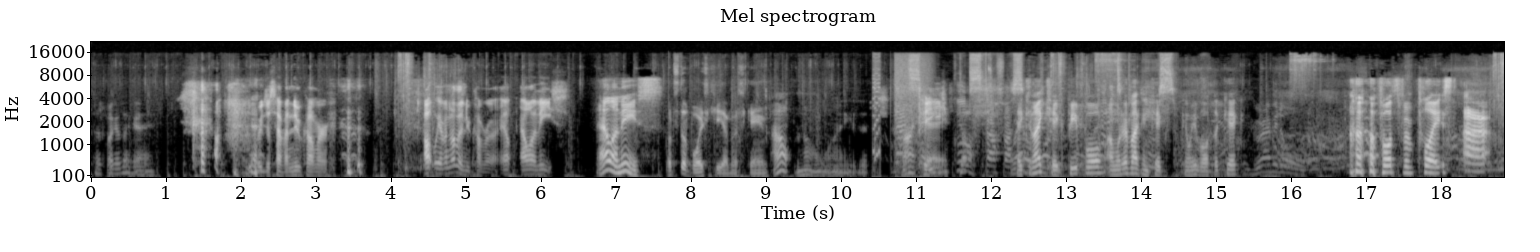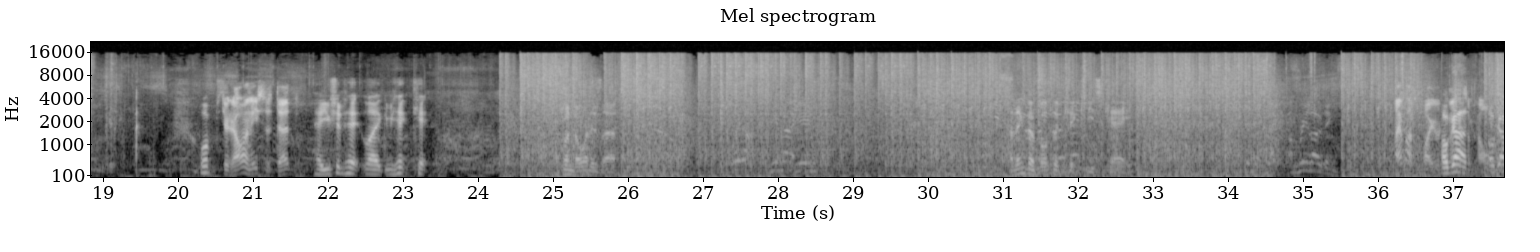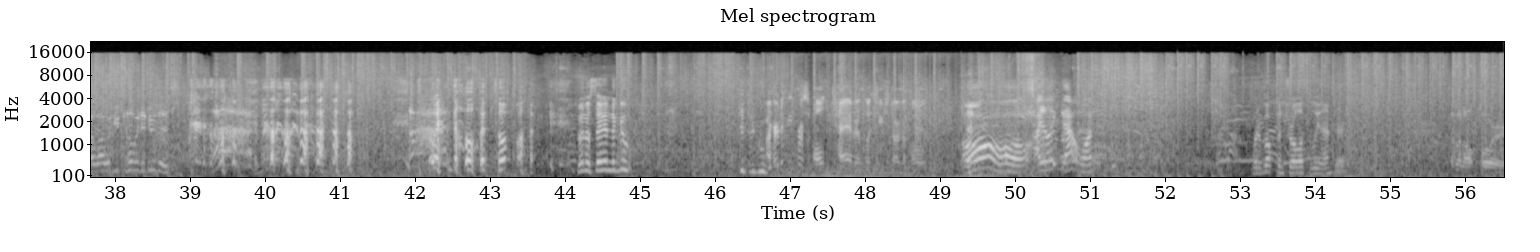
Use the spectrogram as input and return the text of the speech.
Who the fuck is that guy? we just have a newcomer. oh, we have another newcomer, El- Elenice. Elenice. What's the voice key on this game? I don't know why is it. P. Okay. good stuff. I Hey, can I kick people? I wonder if I can kick. Can we vote the kick? Grab it all. Votes been placed. Ah. Whoops. Dude, Elenice is dead. Hey, you should hit like if you hit kick. Window, what is that? Wait up. New mag in. I think they're both the kick keys K. Give me a sec. I'm reloading. I'm on fire. Oh god! some help? Oh god! Why would you tell me to do this? Window, what the fuck? Window, stand in the goop. Get to the I heard if you press Alt Tab, it lets you start a mode. Oh, I like that one. What about Control F Delete Enter? How about alt four?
